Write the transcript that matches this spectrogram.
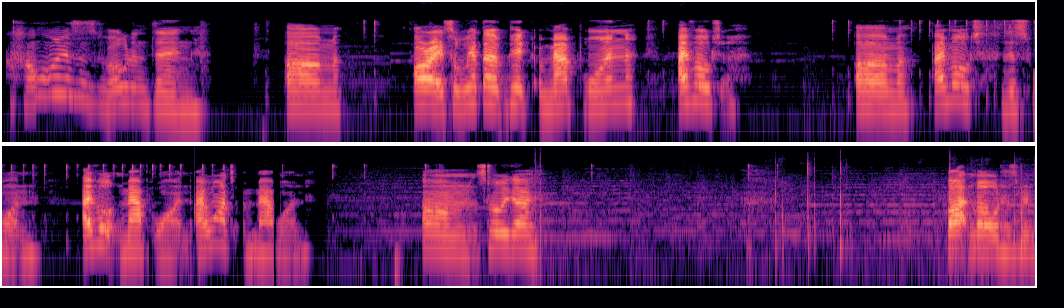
how long is this voting thing? Um, alright, so we have to pick map one. I vote, um, I vote this one. I vote map one. I want map one. Um, so we got... Bot mode has been...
